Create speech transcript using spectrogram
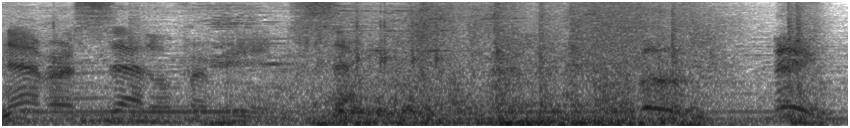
Never settle for being second. Hey! Launch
